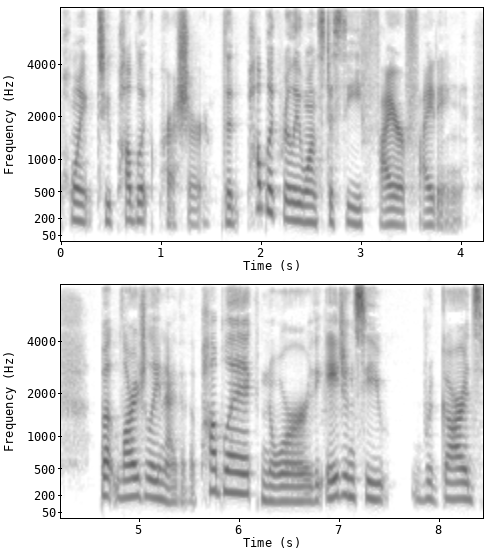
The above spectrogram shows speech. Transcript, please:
point to public pressure. The public really wants to see firefighting but largely neither the public nor the agency regards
